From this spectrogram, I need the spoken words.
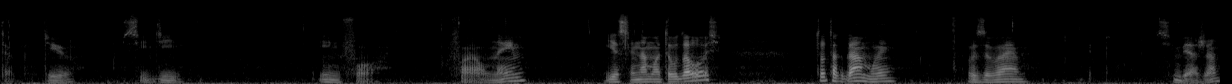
Так, dir cd info file name. Если нам это удалось, то тогда мы вызываем себя же,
